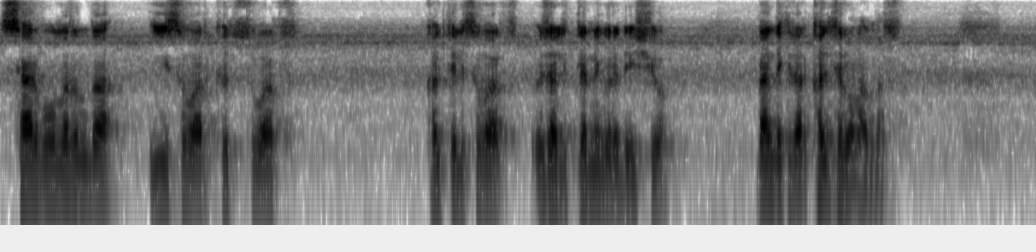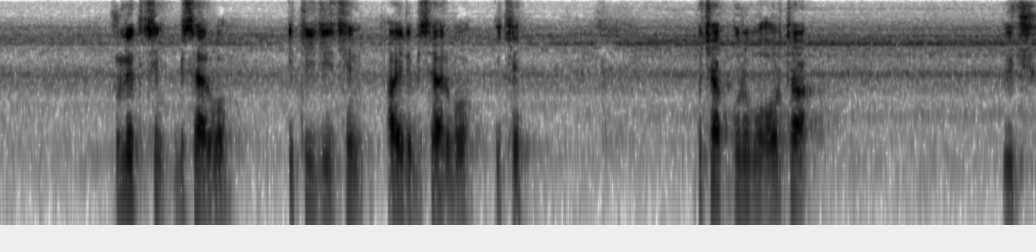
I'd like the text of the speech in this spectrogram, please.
Servoların da iyisi var, kötüsü var, kalitelisi var. Özelliklerine göre değişiyor. Bendekiler kaliteli olanlar. Rulet için bir servo, itici için ayrı bir servo, iki. Bıçak grubu orta 3.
